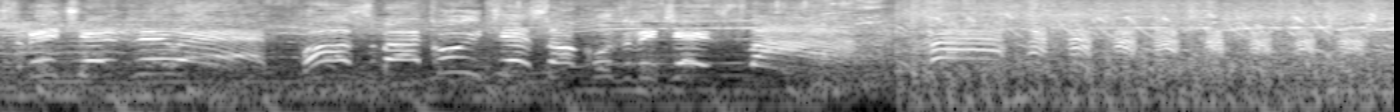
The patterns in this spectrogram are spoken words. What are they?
Zwyciężyłem! Posmakujcie soku zwycięstwa!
